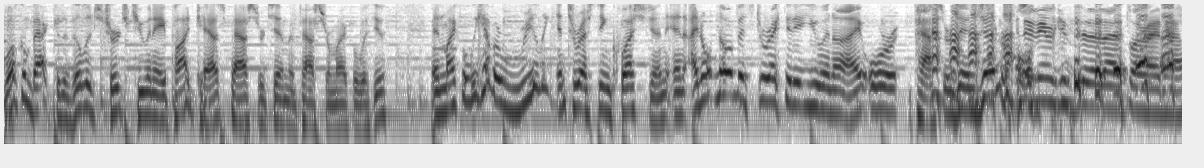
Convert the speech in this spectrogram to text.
Welcome back to the Village Church Q&A podcast. Pastor Tim and Pastor Michael with you. And Michael, we have a really interesting question, and I don't know if it's directed at you and I or pastors in general. I didn't even consider that until right now.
